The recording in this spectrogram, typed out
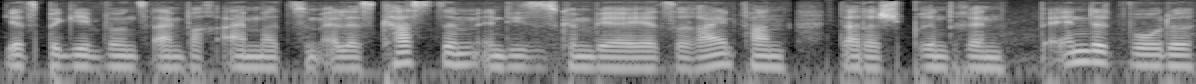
Jetzt begeben wir uns einfach einmal zum LS Custom. In dieses können wir ja jetzt reinfahren, da das Sprintrennen beendet wurde.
